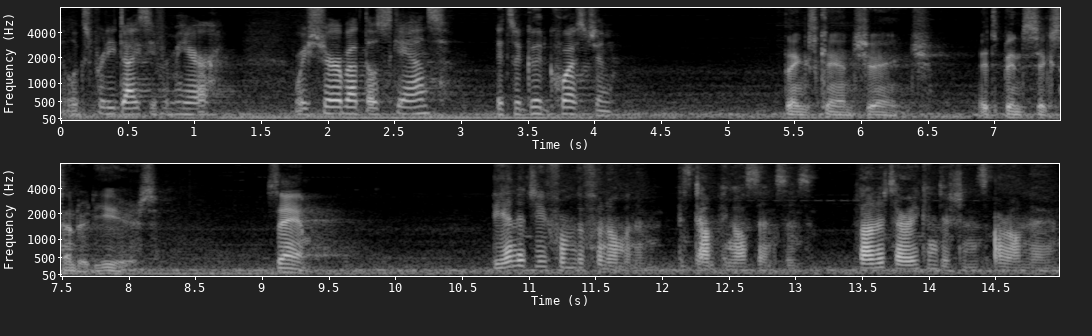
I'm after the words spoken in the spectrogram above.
It looks pretty dicey from here. Are we sure about those scans? It's a good question. Things can change. It's been 600 years. Sam, The energy from the phenomenon is damping our senses. Planetary conditions are unknown.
